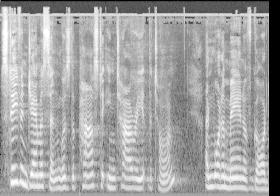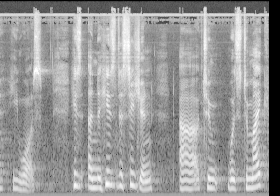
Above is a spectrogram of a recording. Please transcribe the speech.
Stephen Jamison was the pastor in Taree at the time, and what a man of God he was. His, and his decision uh, to, was to make,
